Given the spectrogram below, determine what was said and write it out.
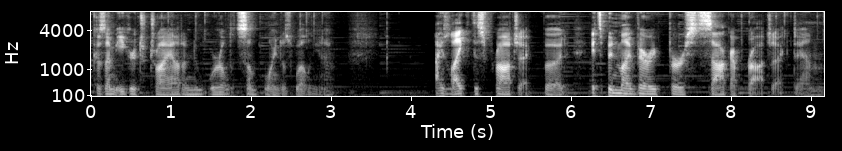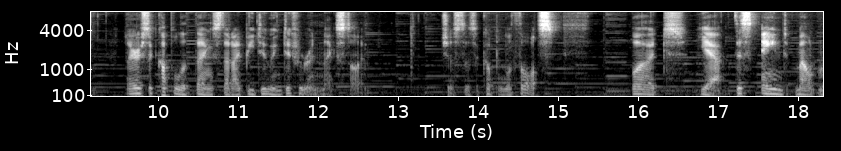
because I'm eager to try out a new world at some point as well, you know. I like this project, but it's been my very first Saga project, and there's a couple of things that I'd be doing different next time. Just as a couple of thoughts. But yeah, this ain't Mountain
